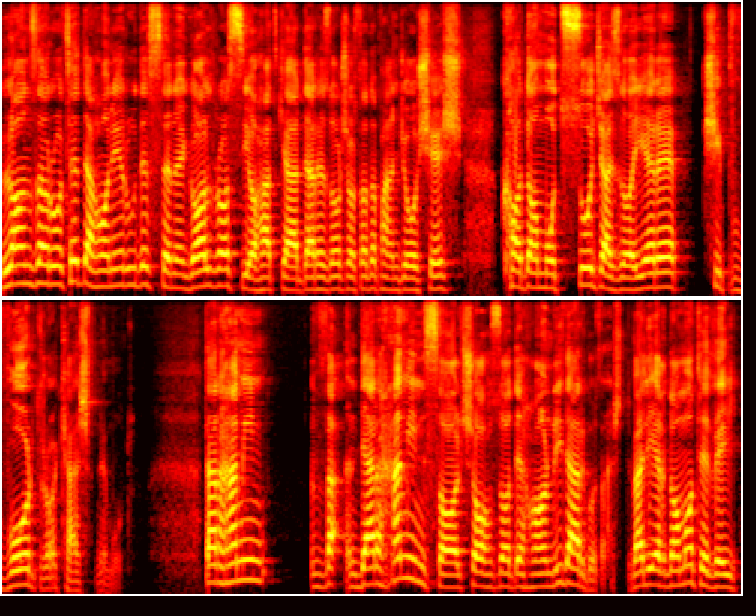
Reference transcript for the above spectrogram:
لانزاروته دهانه رود سنگال را سیاحت کرد. در 1456 کاداموتسو جزایر کیپ ورد را کشف نمود. در همین و در همین سال شاهزاده هانری درگذشت ولی اقدامات وی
